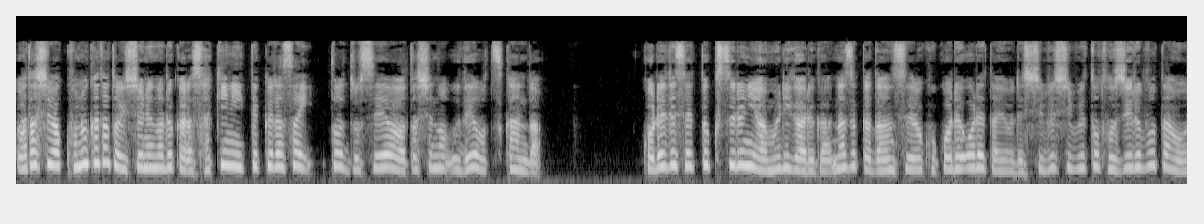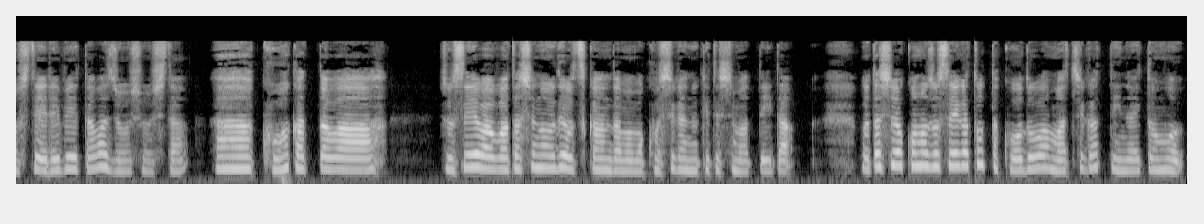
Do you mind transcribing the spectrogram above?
私はこの方と一緒に乗るから先に行ってください。と女性は私の腕を掴んだ。これで説得するには無理があるが、なぜか男性はここで折れたようで、しぶしぶと閉じるボタンを押してエレベーターは上昇した。ああ、怖かったわ女性は私の腕を掴んだまま腰が抜けてしまっていた。私はこの女性が取った行動は間違っていないと思う。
